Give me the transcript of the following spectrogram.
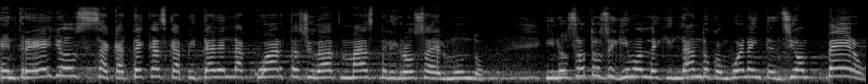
Entre ellos, Zacatecas Capital es la cuarta ciudad más peligrosa del mundo. Y nosotros seguimos legislando con buena intención, pero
